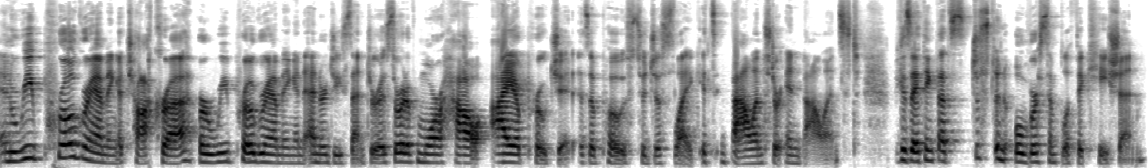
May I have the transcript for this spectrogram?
And reprogramming a chakra or reprogramming an energy center is sort of more how I approach it as opposed to just like it's balanced or imbalanced, because I think that's just an oversimplification.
